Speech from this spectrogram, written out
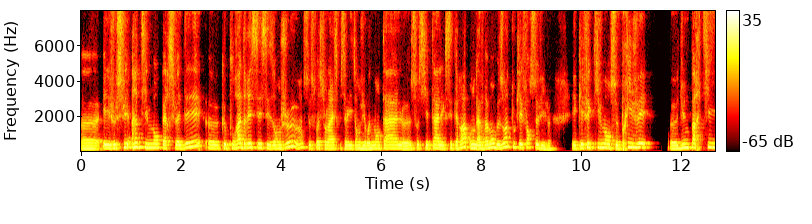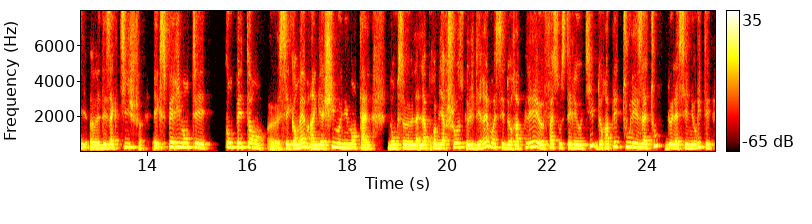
Et je suis intimement persuadée que pour adresser ces enjeux, hein, que ce soit sur la responsabilité environnementale, sociétale, etc., on a vraiment besoin de toutes les forces vives. Et qu'effectivement, se priver d'une partie des actifs expérimentés compétent, euh, c'est quand même un gâchis monumental. Donc la, première chose que je dirais, moi, c'est de rappeler, euh, face aux stéréotypes, de rappeler tous les atouts de la seniorité.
